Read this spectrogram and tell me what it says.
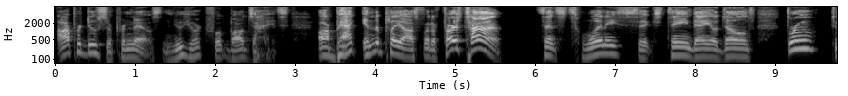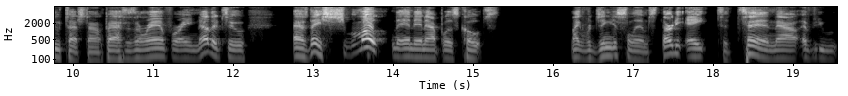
Our producer, Purnell's New York football giants are back in the playoffs for the first time since 2016. Daniel Jones threw two touchdown passes and ran for another two as they smoked the Indianapolis Colts like Virginia Slims 38 to 10. Now, if you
